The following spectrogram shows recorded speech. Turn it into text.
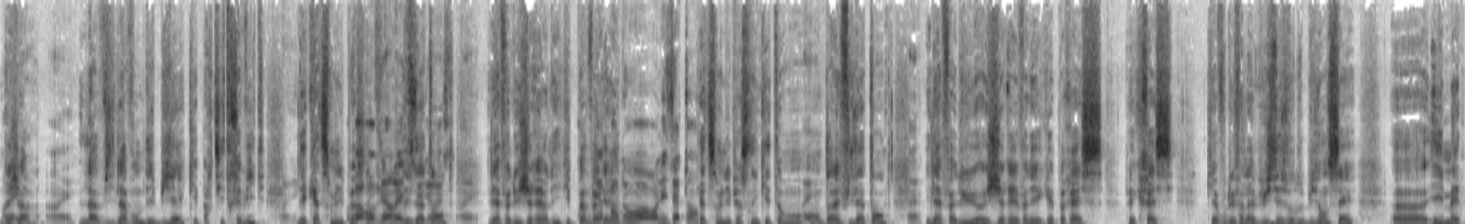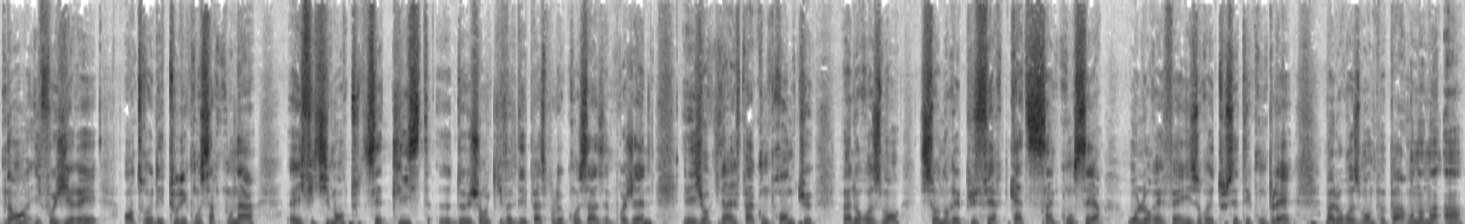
Déjà, ouais. La, vente des billets qui est partie très vite, Ouais. les 400 000 On va personnes qui dans les attentes. ouais. Il a fallu gérer l'équipe Valérie- pardon, en les attentes 400 000 personnes qui étaient en, en- dans la file d'attente. Il a fallu euh, gérer Valérie Pécresse, Pécresse qui a voulu faire la publicité sur de Beyoncé. Euh, et maintenant, il faut gérer entre les, tous les concerts qu'on a, euh, effectivement, toute cette liste de gens qui veulent des places pour le concert la semaine prochaine et les gens qui n'arrivent pas à comprendre que, malheureusement, si on aurait pu faire 4-5 concerts, on l'aurait fait. Ils auraient tous été complets. Malheureusement, on ne peut pas. On en a un.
